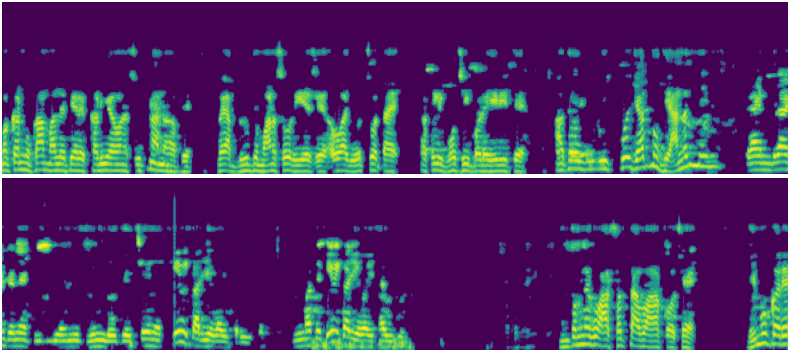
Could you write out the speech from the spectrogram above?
મકાનનું કામ હાલે ત્યારે કડિયાઓને સૂચના ન આપે. ભાઈ આ વૃદ્ધ માણસો રહે છે અવાજ ઓછો થાય તકલીફ ઓછી પડે એ રીતે. આ તો કોઈ જાતનું ધ્યાન જ નહીં. ક્રાઇમ બ્રાન્ચ અને પીડીઆઈની ટીમ જે છે ને કેવી કાર્યવાહી કરવી પડે? એ માટે કેવી કાર્યવાહી થવી જોઈએ? હું તમને કહું આ સત્તાવાહકો છે. ધીમું કરે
